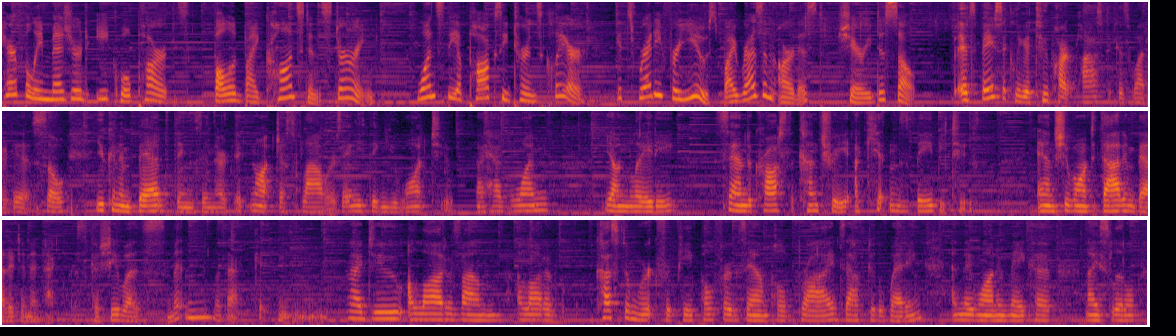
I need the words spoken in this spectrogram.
carefully measured equal parts, followed by constant stirring. Once the epoxy turns clear, it's ready for use by resin artist Sheri Dusseault. It's basically a two-part plastic is what it is, so you can embed things in there, not just flowers, anything you want to. I had one young lady send across the country a kitten's baby tooth, and she wanted that embedded in a necklace because she was smitten with that kitten. I do a lot of um, a lot of custom work for people, for example, brides after the wedding, and they want to make a nice little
